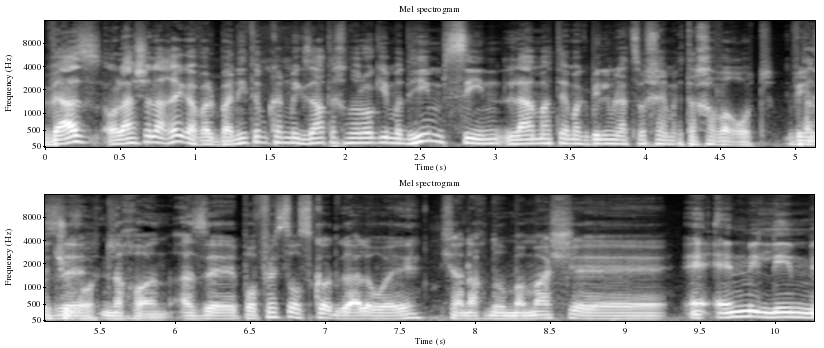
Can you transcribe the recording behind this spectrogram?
ואז עולה השאלה רגע אבל בניתם כאן מגזר טכנולוגי מדהים סין למה אתם מגבילים לעצמכם את החברות והנה אז, תשובות. אה, נכון אז אה, פרופסור סקוט גלווי שאנחנו ממש אה, אין מילים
